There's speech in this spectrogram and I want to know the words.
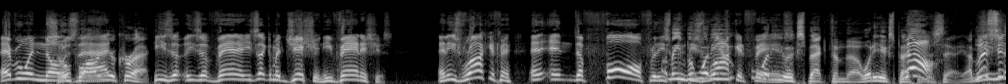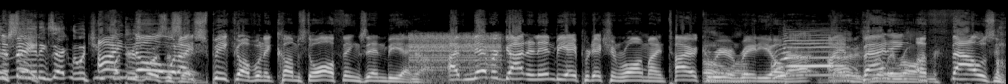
Everyone knows so far, that. You're correct. He's a, he's a van- He's like a magician. He vanishes. And he's Rocket fan, and, and the fall for these, I mean, but these what Rocket do you, fans. What do you expect them though? What do you expect no, them to say? I mean, listen they're to saying me. exactly what you. I what they're know supposed what to I speak of when it comes to all things NBA. Yeah. I've never gotten an NBA prediction wrong my entire oh, career Oh, in radio. that- I am batting really a thousand.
